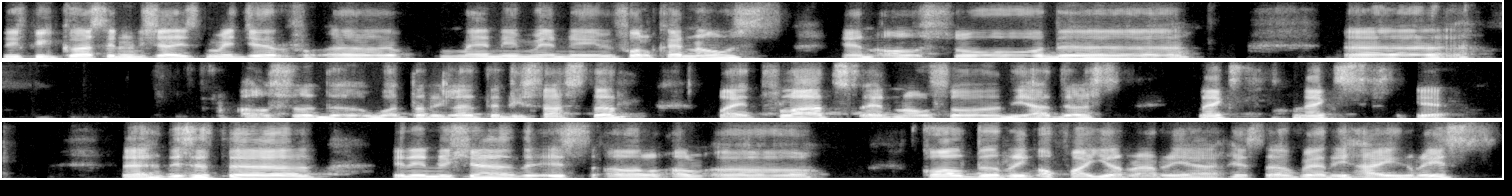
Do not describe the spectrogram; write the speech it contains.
because Indonesia is major uh, many many volcanoes and also the uh, also the water-related disaster like floods and also the others. Next, next, yeah. Yeah, this is the in Indonesia. There is uh, called the Ring of Fire area. It's a very high risk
